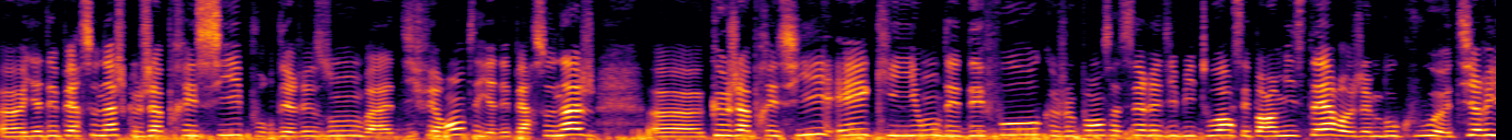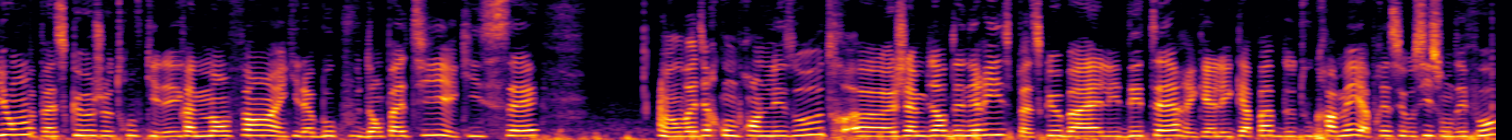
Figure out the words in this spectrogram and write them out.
Euh, il y a des personnages que j'apprécie pour des raisons bah, différentes et il y a des personnages euh, que j'apprécie et qui ont des défauts que je pense assez rédhibitoires. C'est pas un mystère. J'aime beaucoup Tyrion parce que je trouve qu'il est extrêmement fin et qu'il a beaucoup d'empathie et qu'il sait on va dire comprendre les autres. Euh, j'aime bien Daenerys parce que bah elle est déterre et qu'elle est capable de tout cramer. après c'est aussi son défaut.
